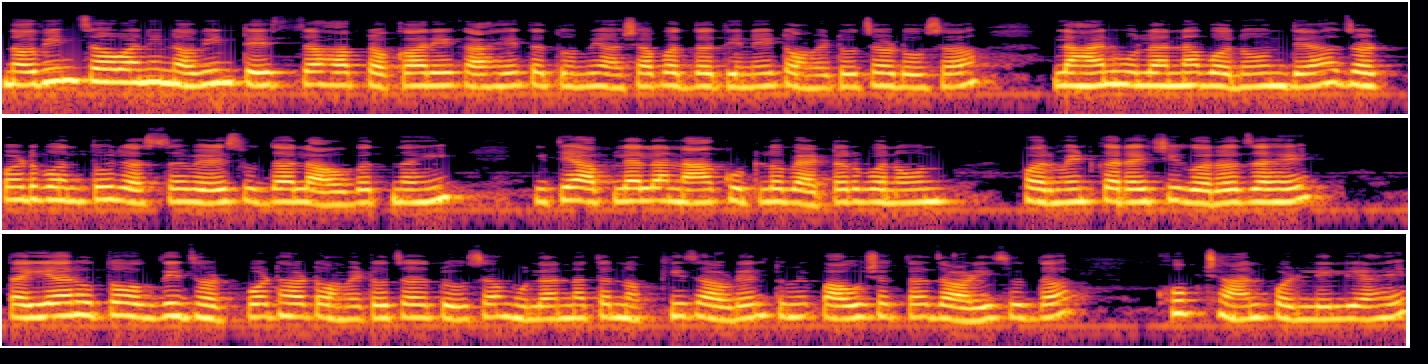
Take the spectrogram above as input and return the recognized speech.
नवीन चव आणि नवीन टेस्टचा हा प्रकार एक आहे. तर तुम्ही अशा पद्धतीने टॉमॅटोचा डोसा लहान मुलांना बनवून द्या. झटपट बनतो. जास्त वेळसुद्धा लावगत नाही. इथे आपल्याला ना कुठलं बॅटर बनवून फर्मेंट करायची गरज आहे. तयार होतो अगदी झटपट हा टॉमॅटोचा डोसा. मुलांना तर नक्कीच आवडेल. तुम्ही पाहू शकता जाळीसुद्धा खूप छान पडलेली आहे.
